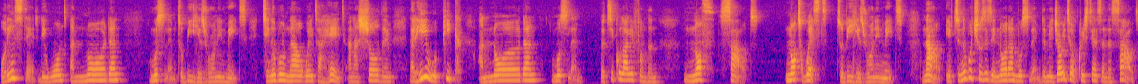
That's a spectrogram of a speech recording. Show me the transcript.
but instead they want a northern Muslim to be his running mate. Tinubu now went ahead and assured them that he will pick a northern Muslim, particularly from the north-south, northwest, to be his running mate. Now, if Tinubu chooses a northern Muslim, the majority of Christians in the south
